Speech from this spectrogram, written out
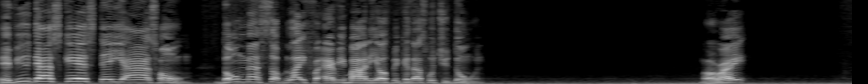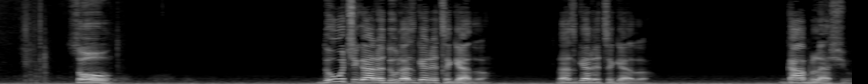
If you that scared, stay your ass home. Don't mess up life for everybody else because that's what you're doing. All right? So, do what you got to do. Let's get it together. Let's get it together. God bless you.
